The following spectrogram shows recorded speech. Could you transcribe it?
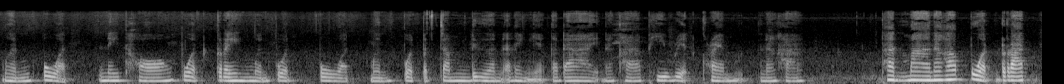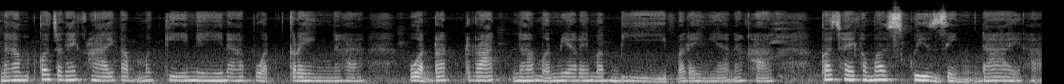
เหมือนปวดในท้องปวดเกรงเหมือนปวดปวด เหมือนปวดประจำเดือนอะไรเงี้ยก็ได้นะคะ period cramp นะคะ ถัดมานะคะปวดรัดนะคะก็จะคล้ายๆกับเมื่อกี้นี้นะคะปวดเกรงนะคะ ปวดรัดรัดนะคะเหมือนมีอะไรมาบีบอะไรเงี้ยนะคะ ก็ใช้คำว่า squeezing ได้ค่ะ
